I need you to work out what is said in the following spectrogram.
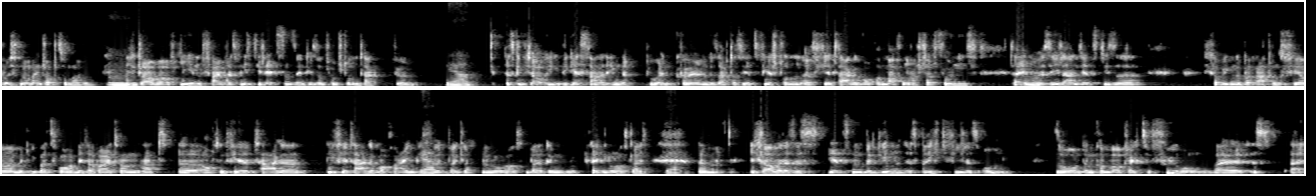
müssen, um einen Job zu machen. Mhm. Ich glaube auf jeden Fall, dass wir nicht die Letzten sind, die so einen Fünf-Stunden-Tag führen. Ja. Es gibt ja auch irgendwie, gestern hat irgendeine Tour in Köln gesagt, dass sie jetzt vier Stunden, äh, vier Tage Woche machen anstatt fünf. Da in mhm. Neuseeland jetzt diese, ich glaube, irgendeine Beratungsfirma mit über 200 Mitarbeitern hat äh, auch den vier Tage, die vier Tage Woche eingeführt ja. bei, gleichen Lohnaus, bei dem gleichen Lohnausgleich. Ja. Ähm, ich glaube, das ist jetzt ein Beginn. Es bricht vieles um. So, und dann kommen wir auch gleich zur Führung, weil es äh,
